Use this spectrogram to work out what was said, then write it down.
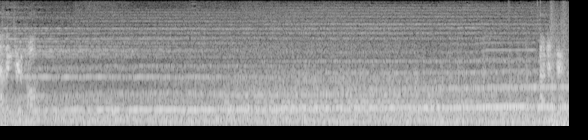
Nothing through, Paul. Understood.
